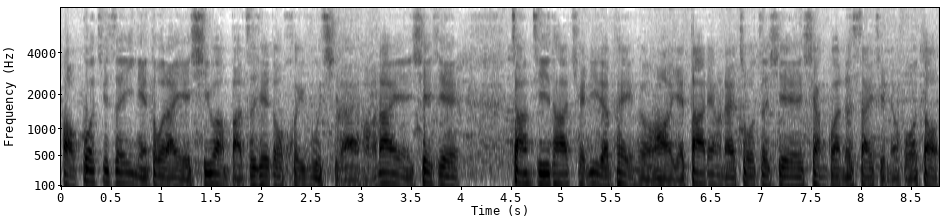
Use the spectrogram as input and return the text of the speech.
哦，过去这一年多来，也希望把这些都恢复起来哈。那也谢谢张基他全力的配合哈，也大量来做这些相关的筛检的活动。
